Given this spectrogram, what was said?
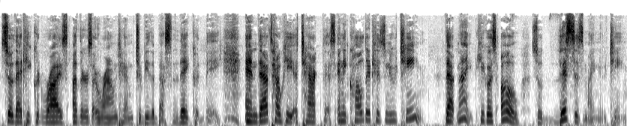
so that he could rise others around him to be the best they could be, and that's how he attacked this, and he called it his new team that night. He goes, Oh, so this is my new team.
